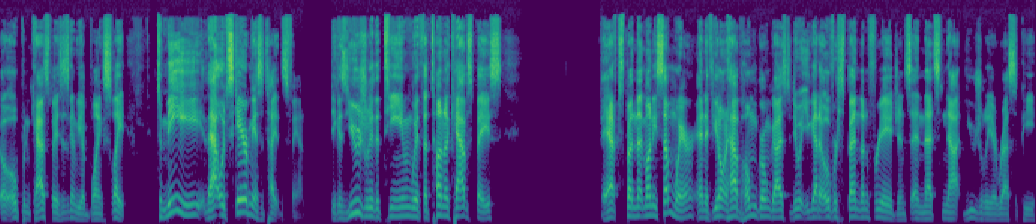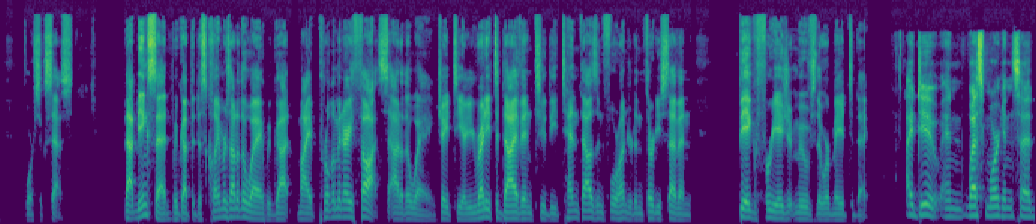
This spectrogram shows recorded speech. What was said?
open cap space it's going to be a blank slate. To me, that would scare me as a Titans fan because usually the team with a ton of cap space, they have to spend that money somewhere. And if you don't have homegrown guys to do it, you got to overspend on free agents. And that's not usually a recipe for success. That being said, we've got the disclaimers out of the way. We've got my preliminary thoughts out of the way. JT, are you ready to dive into the 10,437 big free agent moves that were made today? I do. And Wes Morgan said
